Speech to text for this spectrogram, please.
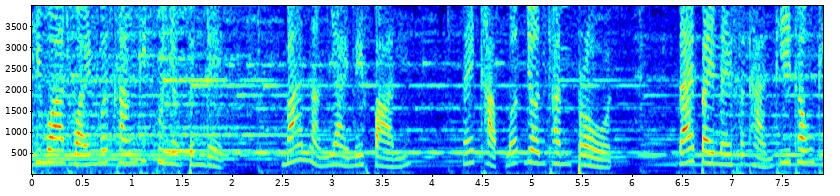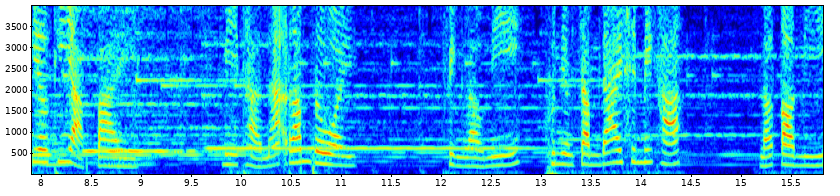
ที่วาดไว้เมื่อครั้งที่คุณยังเป็นเด็ก บ้านหลังใหญ่ในฝัน ได้ขับรถยนต์คันโปรด ได้ไปในสถานที่ท่องเที่ยวที่อยากไป มีฐานะร่ำรวย สิ่งเหล่านี้คุณยังจำได้ใช่ไหมคะ แล้วตอนนี้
